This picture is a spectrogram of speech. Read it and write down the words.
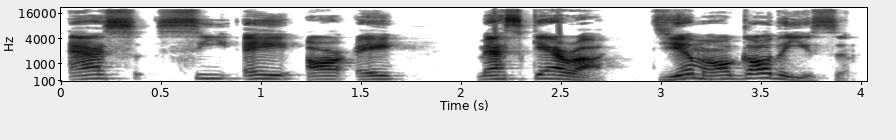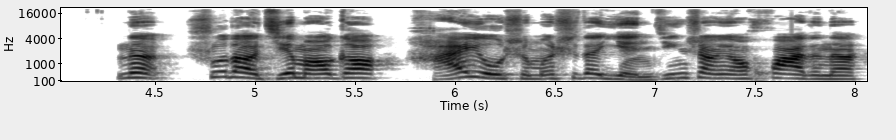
s c a r a，mascara，睫毛膏的意思。那说到睫毛膏，还有什么是在眼睛上要画的呢？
